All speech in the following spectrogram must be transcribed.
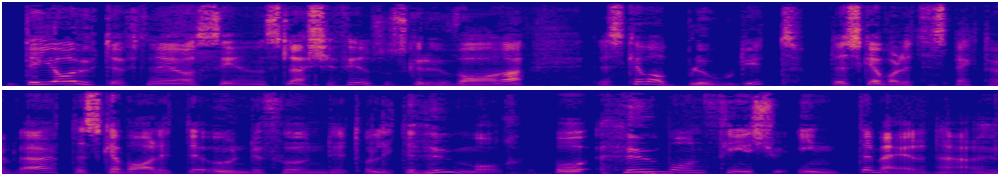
det jag är ute efter när jag ser en slasherfilm så ska det vara Det ska vara blodigt. Det ska vara lite spektakulärt. Det ska vara lite underfundigt och lite humor. Och humorn finns ju inte med i den här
